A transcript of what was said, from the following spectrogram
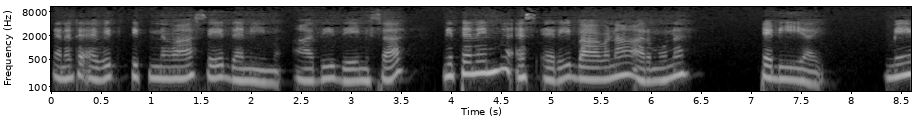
තැනට ඇවිත් සිටිනවාසේ දැනීම ආදී දේ නිසා නිතනින්ම ඇස් ඇරි භාවනා අරමුණ කැඩී මේ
